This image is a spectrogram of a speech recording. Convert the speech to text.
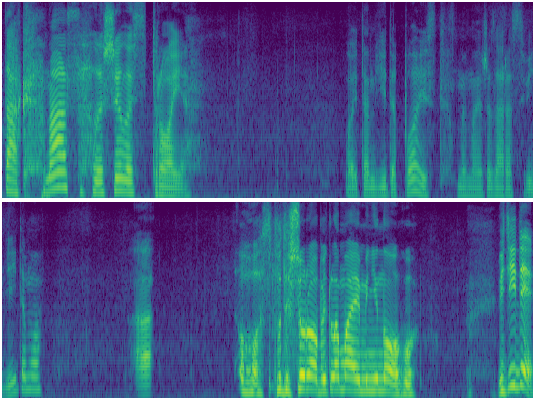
Так, нас лишилось троє. Ой, там їде поїзд, ми майже зараз відійдемо. А... О, Господи, що робить? Ламає мені ногу. Відійди!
